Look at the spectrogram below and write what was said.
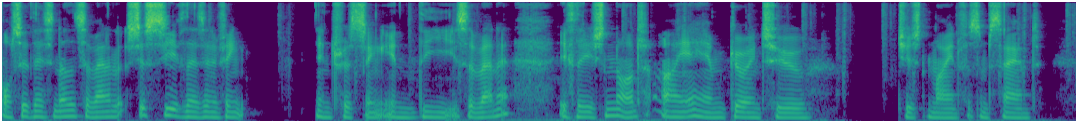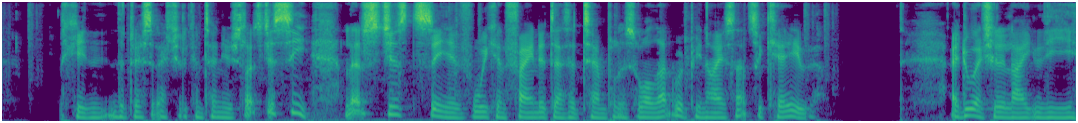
Also, there's another savannah. Let's just see if there's anything interesting in the savannah. If there's not, I am going to just mine for some sand. Okay, the desert actually continues. Let's just see. Let's just see if we can find a desert temple as well. That would be nice. That's a cave. I do actually like the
